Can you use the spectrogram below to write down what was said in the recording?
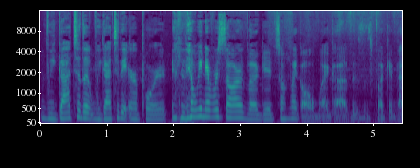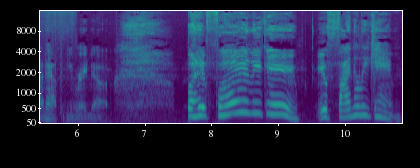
we got to the we got to the airport and then we never saw our luggage so i'm like oh my god this is fucking not happening right now but it finally came it finally came.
